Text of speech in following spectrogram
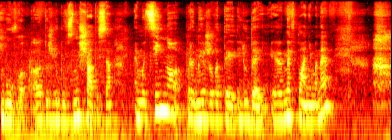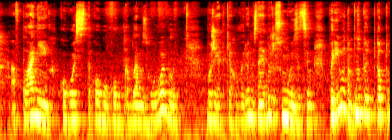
був, е, дуже любив знущатися, емоційно принижувати людей. Е, Не в плані мене, а в плані когось такого, у кого проблеми з головою були. Боже, я таке говорю, не знаю, я дуже сумую за цим періодом. Ну, тобто,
